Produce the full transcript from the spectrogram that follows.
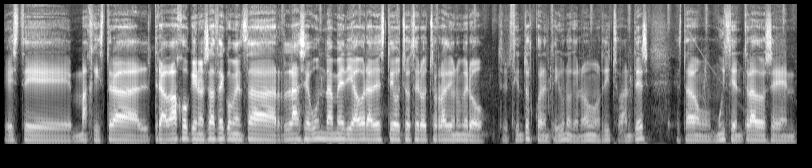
este magistral trabajo que nos hace comenzar la segunda media hora de este 808 Radio número 341, que no lo hemos dicho antes. Estábamos muy centrados en,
